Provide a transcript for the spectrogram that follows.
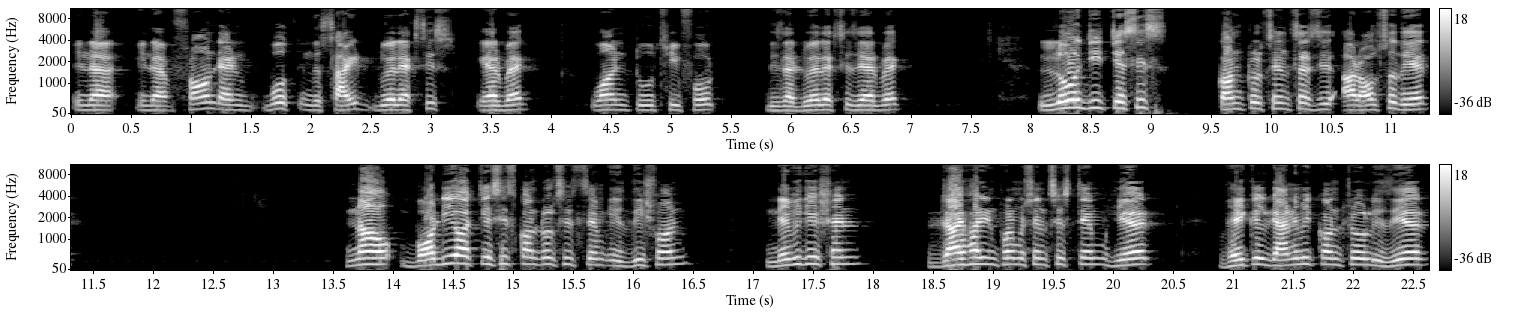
in the in the front and both in the side dual axis airbag. 1 2 3 4 these are dual axis airbag. Low G chassis control sensors are also there. Now, body or chassis control system is this one, navigation, driver information system here, vehicle dynamic control is here,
